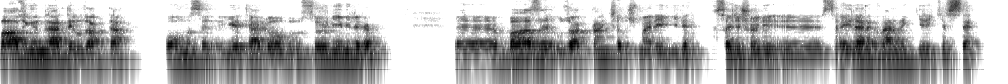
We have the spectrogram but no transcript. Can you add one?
Bazı günlerde uzakta olması yeterli olduğunu söyleyebilirim. Ee, bazı uzaktan çalışma ile ilgili kısaca şöyle e, sayılar vermek gerekirse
